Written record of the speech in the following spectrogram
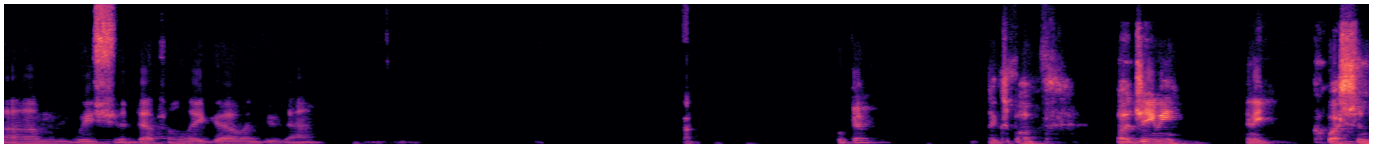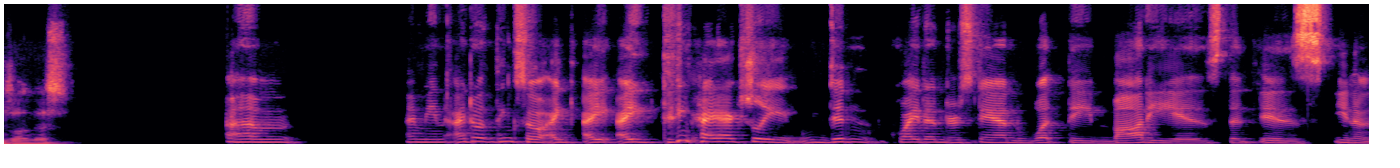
Um, we should definitely go and do that. Okay. Thanks, Bob. Uh, Jamie, any questions on this? Um, I mean, I don't think so. I, I, I think I actually didn't quite understand what the body is that is, you know,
